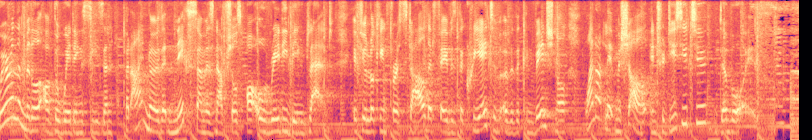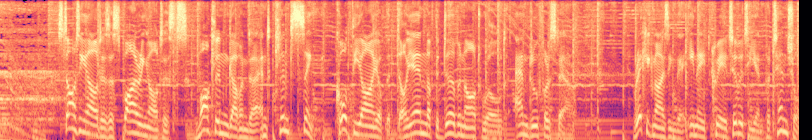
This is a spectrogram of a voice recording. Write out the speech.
We're in the middle of the wedding season, but I know that next summer's nuptials are already being planned. If you're looking for a style that favors the creative over the conventional, why not let Mishal introduce you to Da Boyz? Starting out as aspiring artists, Marklyn Govender and Clint Singh caught the eye of the doyen of the Durban art world, Andrew Verster. Recognizing their innate creativity and potential,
